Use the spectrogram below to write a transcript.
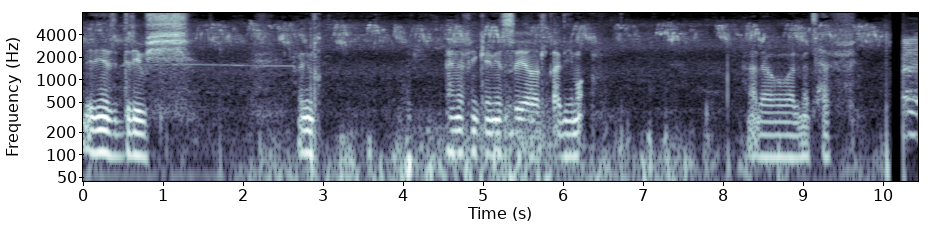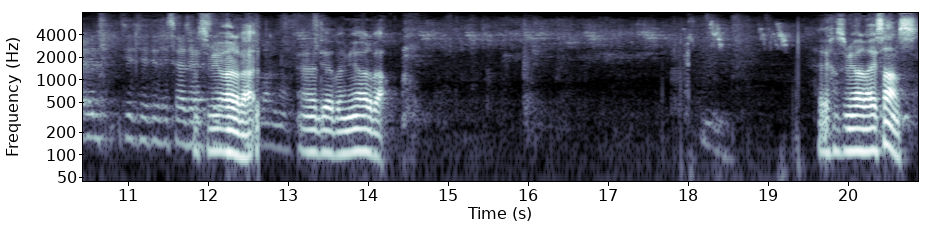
مدينة دريوش هنا فين كاينين السيارات القديمة. هذا هو المتحف. 504 هادي 404 هذه 504 ايسانس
